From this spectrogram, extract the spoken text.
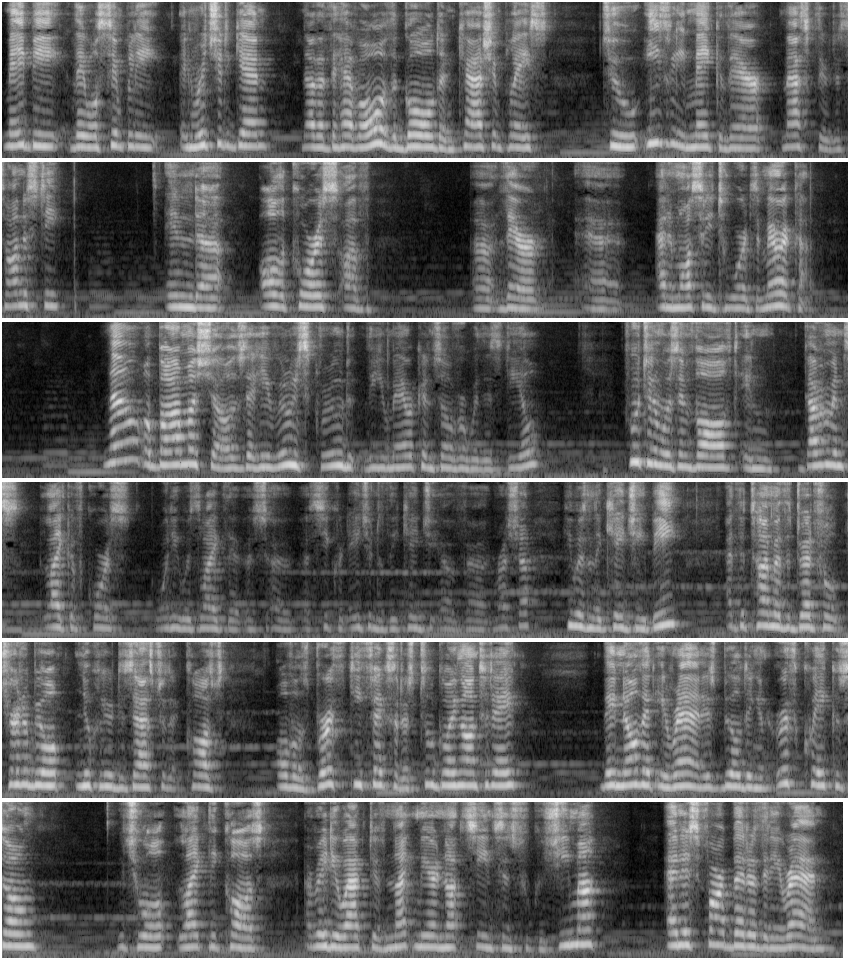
Maybe they will simply enrich it again now that they have all of the gold and cash in place to easily make their mask their dishonesty in uh, all the course of uh, their uh, animosity towards America. Now Obama shows that he really screwed the Americans over with this deal. Putin was involved in governments like, of course, what he was like, the, a, a secret agent of the KG of uh, Russia. He was in the KGB at the time of the dreadful Chernobyl nuclear disaster that caused all those birth defects that are still going on today. They know that Iran is building an earthquake zone, which will likely cause a radioactive nightmare not seen since Fukushima, and is far better than Iran,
